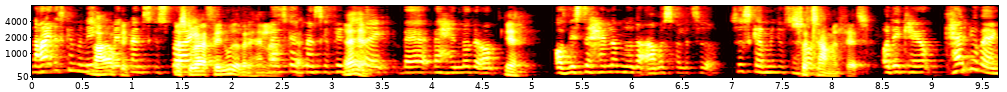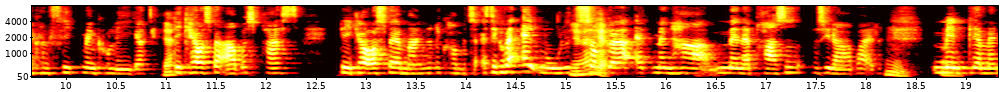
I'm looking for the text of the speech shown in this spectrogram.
Nej, det skal man ikke, Nej, okay. men man skal Man spørge skal ind bare finde ud af, hvad det handler om. man skal, Ja. man skal finde Ja, ja, ud af, hvad, hvad handler det om. Ja. Og hvis det handler om noget, der er arbejdsrelateret, så skal man jo tage Så hånd tager man fat. og det kan jo, kan jo være en konflikt med en kollega. Ja. Det kan også være arbejdspres. Det kan også være manglende kompetence. Altså det kan være alt muligt, Ja, som ja. gør, at man, har, man er presset på sit arbejde. Mm. Men bliver man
